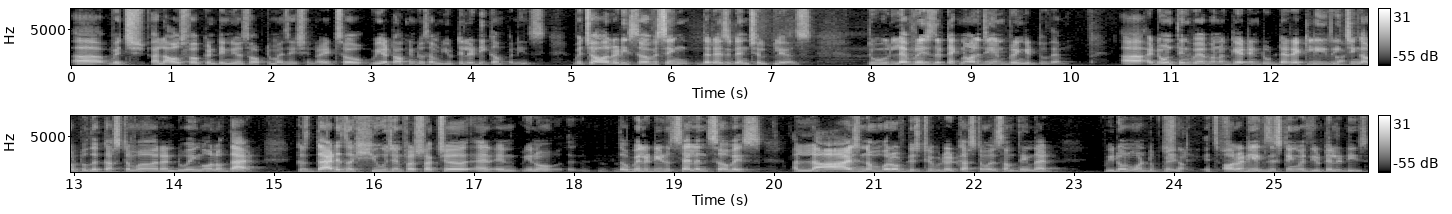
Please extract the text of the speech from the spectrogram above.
uh, which allows for continuous optimization, right? So we are talking to some utility companies which are already servicing the residential players to leverage the technology and bring it to them. Uh, I don't think we're going to get into directly reaching out to the customer and doing all of that because that is a huge infrastructure and, and, you know the ability to sell and service a large number of distributed customers is something that we don't want to build. Sure. It's sure. already existing with utilities.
